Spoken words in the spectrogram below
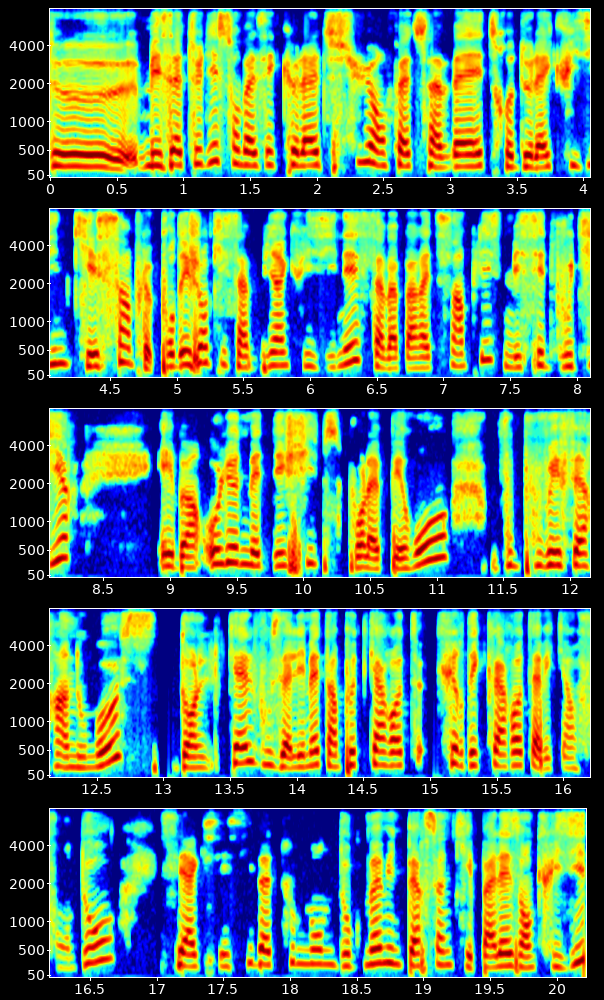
de mes ateliers sont basés que là-dessus. En fait, ça va être de la cuisine qui est simple. Pour des gens qui savent bien cuisiner, ça va paraître simpliste, mais c'est de vous dire, eh ben, au lieu de mettre des chips pour l'apéro, vous pouvez faire un hummus dans lequel vous allez mettre un peu de carottes, cuire des carottes avec un fond d'eau. C'est accessible à tout le monde. Donc, même une personne qui est pas à l'aise en cuisine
